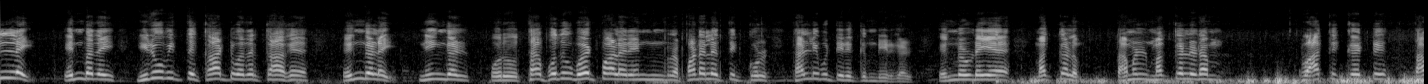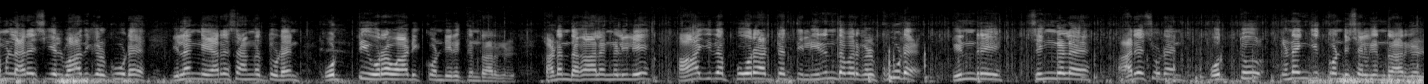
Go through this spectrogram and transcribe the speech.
இல்லை என்பதை நிரூபித்து காட்டுவதற்காக எங்களை நீங்கள் ஒரு த பொது வேட்பாளர் என்ற படலத்திற்குள் தள்ளிவிட்டிருக்கின்றீர்கள். எங்களுடைய மக்களும் தமிழ் மக்களிடம் வாக்கு கேட்டு தமிழ் அரசியல்வாதிகள் கூட இலங்கை அரசாங்கத்துடன் ஒட்டி உறவாடி கொண்டிருக்கின்றார்கள். கடந்த காலங்களிலே ஆயுத போராட்டத்தில் இருந்தவர்கள் கூட இன்று சிங்கள அரசுடன் ஒத்து இணங்கி கொண்டு செல்கின்றார்கள்.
